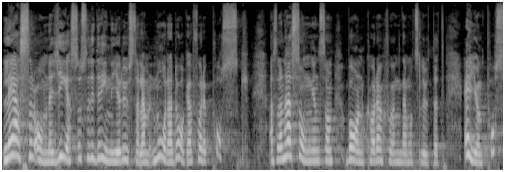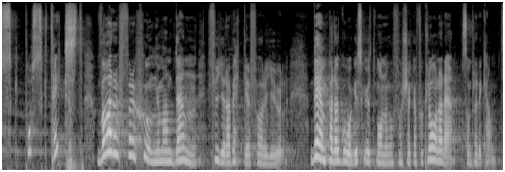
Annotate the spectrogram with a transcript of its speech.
läser om när Jesus rider in i Jerusalem några dagar före påsk. Alltså den här sången som barnkören sjöng där mot slutet är ju en påsk, påsktext. Varför sjunger man den fyra veckor före jul? Det är en pedagogisk utmaning att försöka förklara det som predikant.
